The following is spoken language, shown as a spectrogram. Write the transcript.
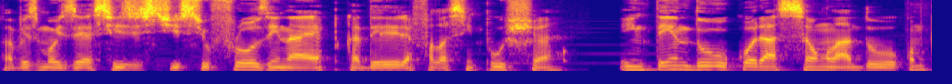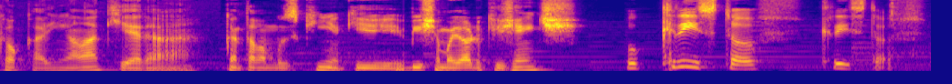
Talvez Moisés, se existisse o Frozen na época dele, ele ia falar assim: puxa, entendo o coração lá do. Como que é o carinha lá que era. Cantava musiquinha que bicho é melhor do que gente? O Christoph. Christoph.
